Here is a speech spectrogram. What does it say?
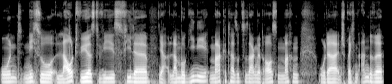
und nicht so laut wirst, wie es viele ja, Lamborghini-Marketer sozusagen da draußen machen oder entsprechend andere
